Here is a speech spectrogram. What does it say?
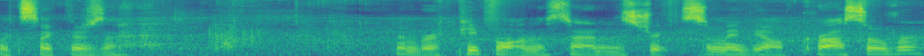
Looks like there's a number of people on the side of the street, so maybe I'll cross over.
